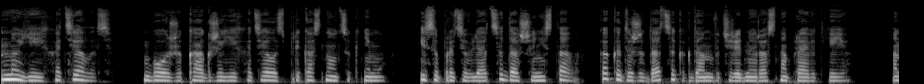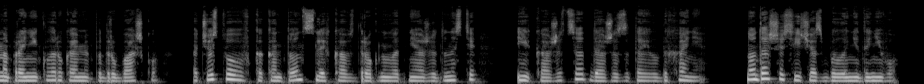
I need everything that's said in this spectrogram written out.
Но ей хотелось. Боже, как же ей хотелось прикоснуться к нему. И сопротивляться Даша не стала. Как и дожидаться, когда он в очередной раз направит ее. Она проникла руками под рубашку, почувствовав, как Антон слегка вздрогнул от неожиданности и, кажется, даже затаил дыхание. Но Даше сейчас было не до него.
